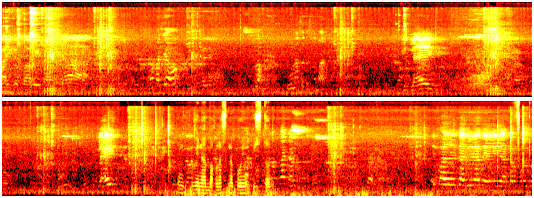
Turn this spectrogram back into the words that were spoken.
binabaklas na po yung piston. Gagawin natin, i-carport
